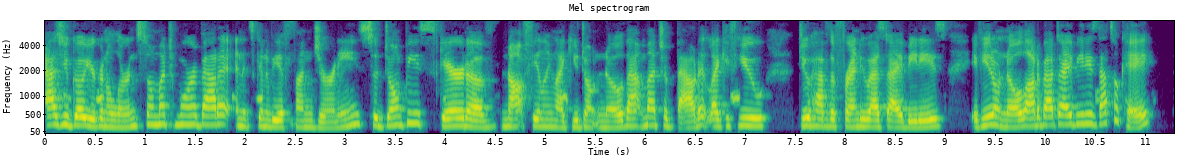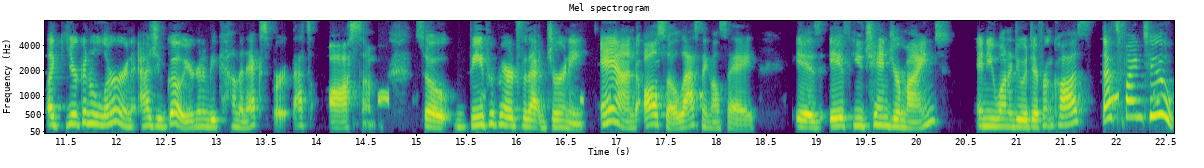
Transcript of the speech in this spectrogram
As you go, you're going to learn so much more about it and it's going to be a fun journey. So don't be scared of not feeling like you don't know that much about it. Like if you do have the friend who has diabetes, if you don't know a lot about diabetes, that's okay. Like you're going to learn as you go. You're going to become an expert. That's awesome. So be prepared for that journey. And also, last thing I'll say is if you change your mind and you want to do a different cause, that's fine too.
